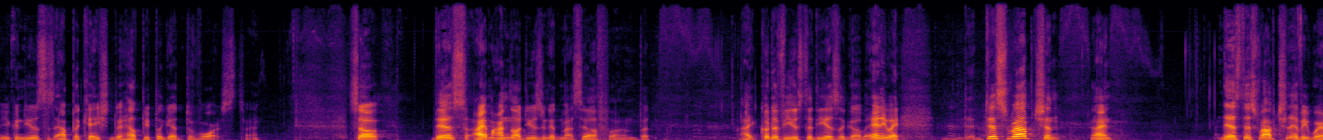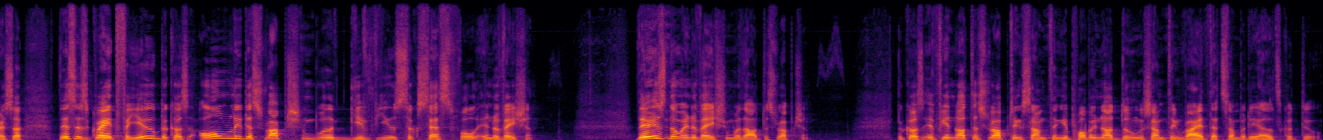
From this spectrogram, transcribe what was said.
you can use this application to help people get divorced. Right? So this, I'm, I'm not using it myself, um, but I could have used it years ago. But anyway, disruption, right? There's disruption everywhere. So this is great for you because only disruption will give you successful innovation. There is no innovation without disruption. Because if you're not disrupting something, you're probably not doing something right that somebody else could do.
